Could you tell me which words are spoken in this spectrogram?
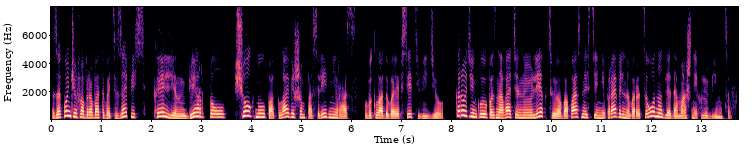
Закончив обрабатывать запись, Келлин Бертл щелкнул по клавишам последний раз, выкладывая в сеть видео. Коротенькую познавательную лекцию об опасности неправильного рациона для домашних любимцев.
